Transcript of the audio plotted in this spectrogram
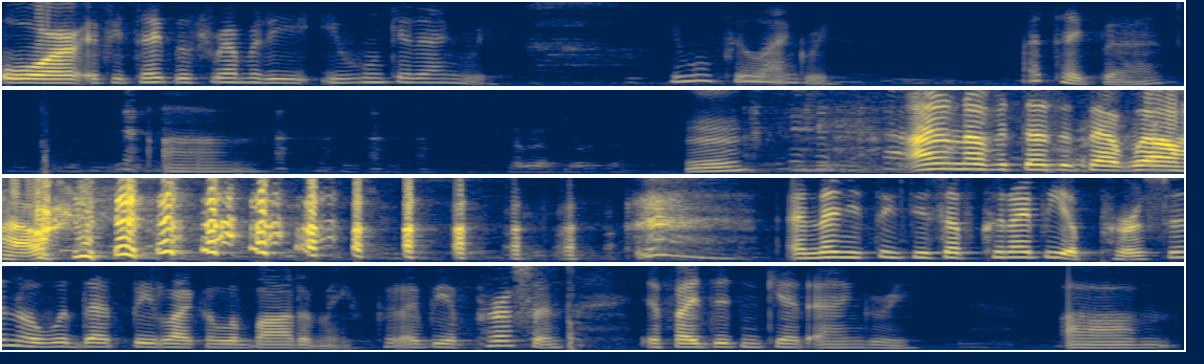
or if you take this remedy, you won't get angry. You won't feel angry. I take that. Um, hmm? I don't know if it does it that well, Howard. and then you think to yourself, could I be a person or would that be like a lobotomy? Could I be a person if I didn't get angry? Um,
